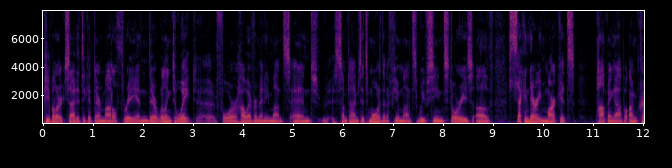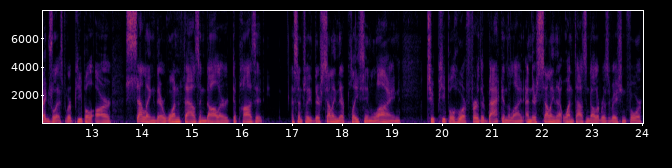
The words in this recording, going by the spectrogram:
people are excited to get their Model 3 and they're willing to wait uh, for however many months. And sometimes it's more than a few months. We've seen stories of secondary markets popping up on Craigslist where people are selling their $1,000 deposit. Essentially, they're selling their place in line to people who are further back in the line and they're selling that $1,000 reservation for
